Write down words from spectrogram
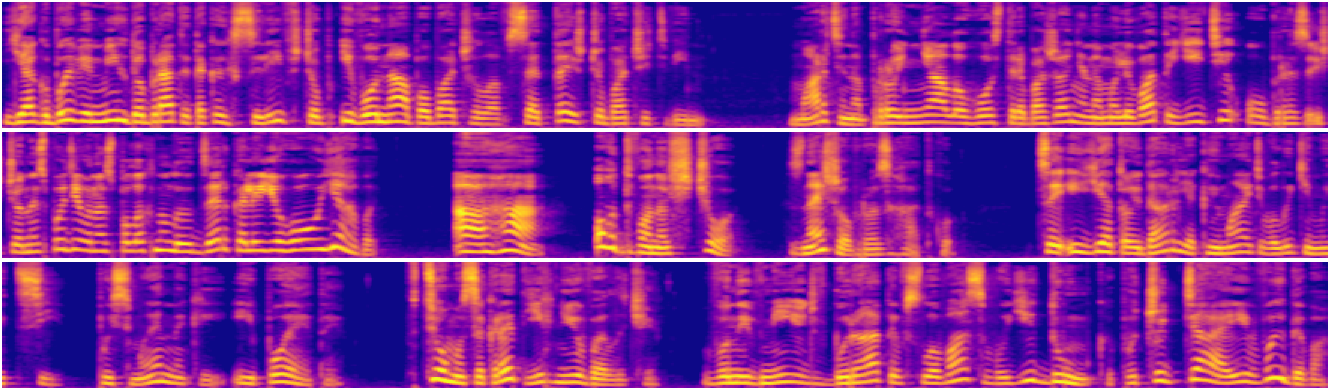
Якби він міг добрати таких слів, щоб і вона побачила все те, що бачить він. Мартіна пройняло гостре бажання намалювати їй ті образи, що несподівано спалахнули у дзеркалі його уяви. Ага, от воно що. Знайшов розгадку. Це і є той дар, який мають великі митці, письменники і поети. В цьому секрет їхньої величі. Вони вміють вбирати в слова свої думки, почуття і видива.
